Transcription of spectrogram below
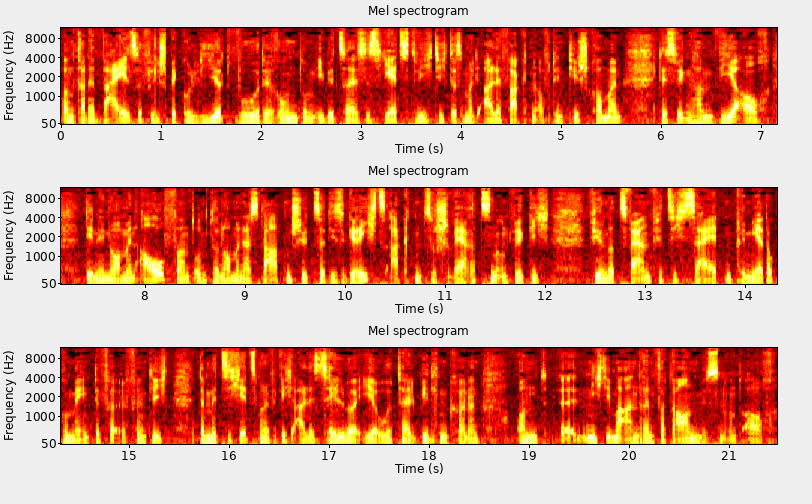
Und gerade weil so viel spekuliert wurde rund um Ibiza, ist es jetzt wichtig, dass mal alle Fakten auf den Tisch kommen. Deswegen haben wir auch den enormen Aufwand unternommen als Datenschützer, diese Gerichtsakten zu schwärzen und wirklich 442 Seiten Primärdokumente veröffentlicht, damit sich jetzt mal wirklich alle selber ihr Urteil bilden können und äh, nicht immer anderen vertrauen müssen. Und auch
